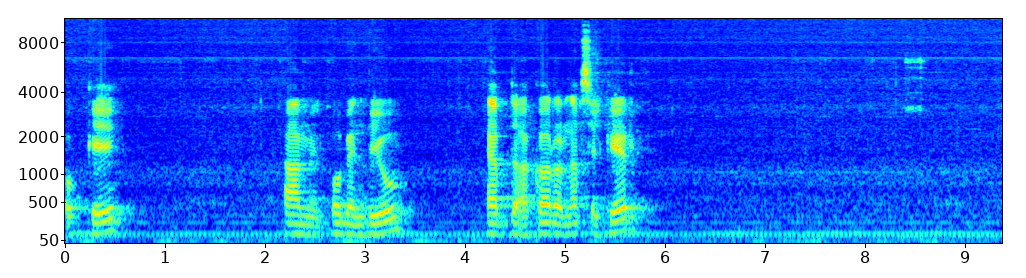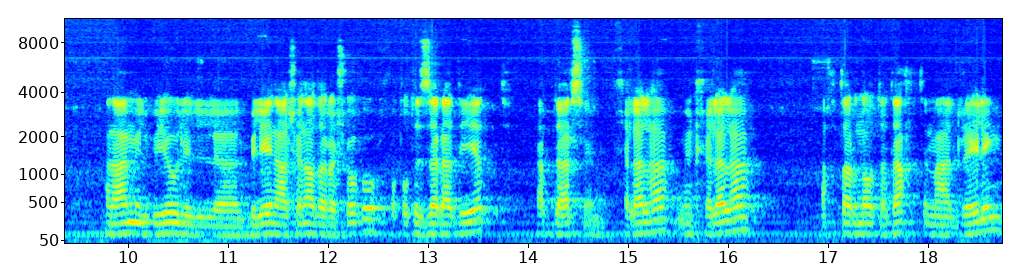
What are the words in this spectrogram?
okay. أعمل open view أبدأ أكرر نفس ال curve. أنا عامل view لل plane عشان أقدر أشوفه. الخطوط الزرقاء ديت أبدأ أرسم خلالها من خلالها. أختار نقطة تحت مع ال railing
